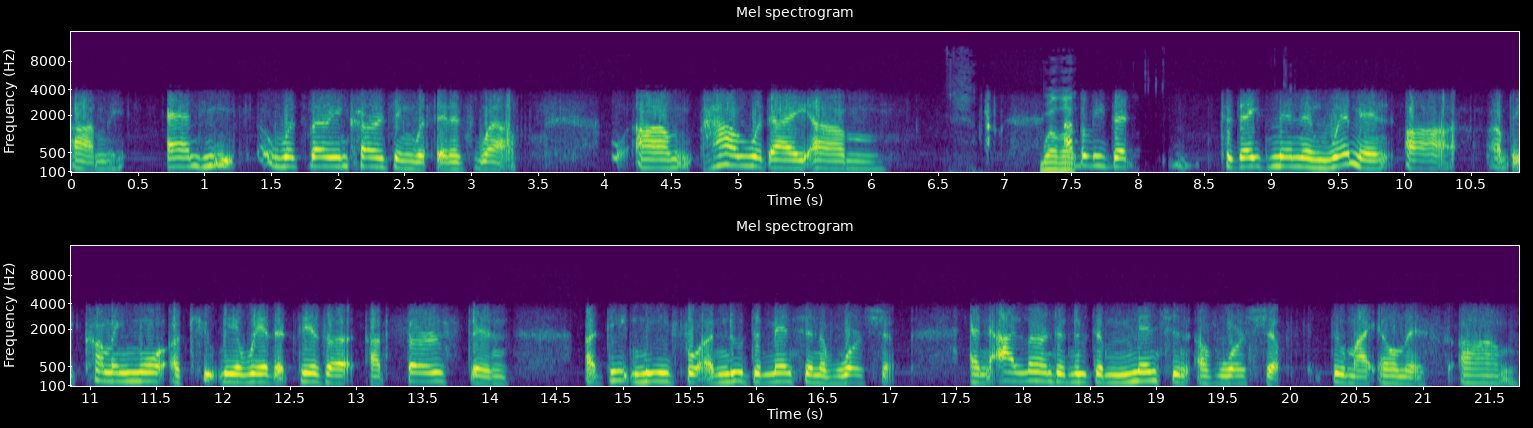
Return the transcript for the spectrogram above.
um, and he was very encouraging with it as well. Um, how would I? Um, well, I believe that today's men and women are, are becoming more acutely aware that there's a, a thirst and a deep need for a new dimension of worship. And I learned a new dimension of worship through my illness. Um,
